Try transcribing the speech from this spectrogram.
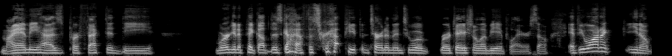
Miami has perfected the we're going to pick up this guy off the scrap heap and turn him into a rotational NBA player. So if you want to, you know,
